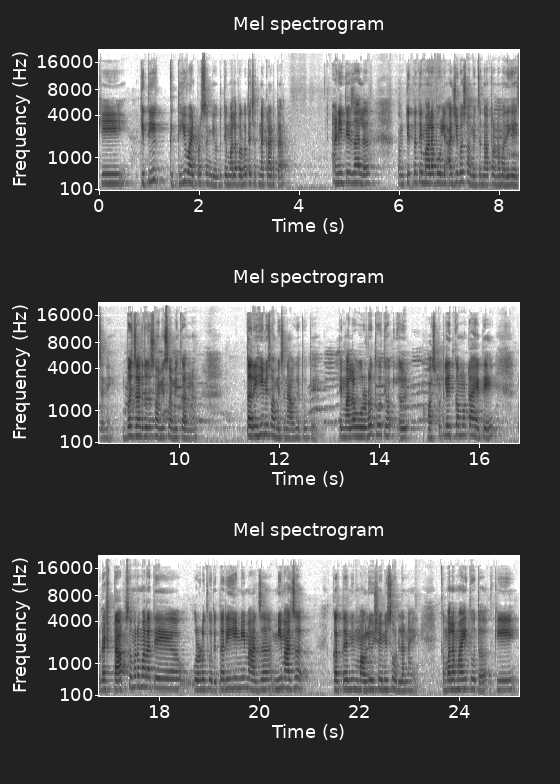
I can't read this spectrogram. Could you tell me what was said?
की कितीही कितीही वाईट प्रसंग येऊ ते मला बरोबर त्याच्यातनं काढता. आणि ते झालं. तिथनं ते मला बोलले अजिबात स्वामींचं नाव तोंडामध्ये घ्यायचं नाही. बस झालं तुझं स्वामी स्वामी करणं. तरीही मी स्वामीचं नाव घेत होते. ते मला ओरडत होते. हॉस्पिटल इतकं मोठं आहे ते. एवढ्या स्टाफसमोर मला ते ओरडत होते. तरीही मी माझं मी माझं कर्तव्य मी माऊलीविषयी मी सोडलं नाही. का मला माहीत होतं की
